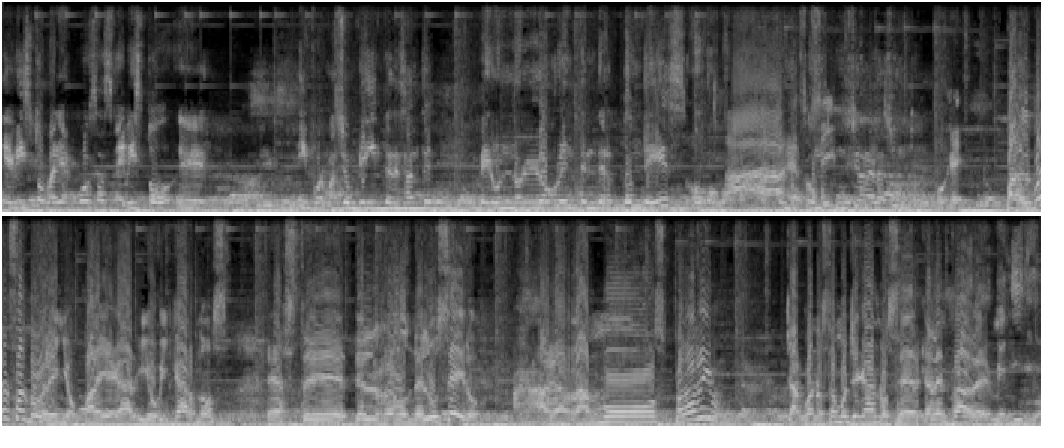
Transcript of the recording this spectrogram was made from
he visto varias cosas, he visto eh, información bien interesante, pero no logro entender dónde es o, o- o Ah, cómo, eso cómo sí. funciona el asunto. Ok, para el buen salvadoreño, para llegar y ubicarnos, este, del redondel Lucero. Agarramos para arriba. Ya cuando estamos llegando cerca de la entrada de mi, Menidio.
